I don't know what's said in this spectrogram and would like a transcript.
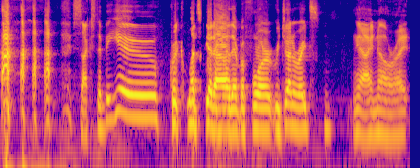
Sucks to be you. Quick, let's get out of there before it regenerates. Yeah, I know, right?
